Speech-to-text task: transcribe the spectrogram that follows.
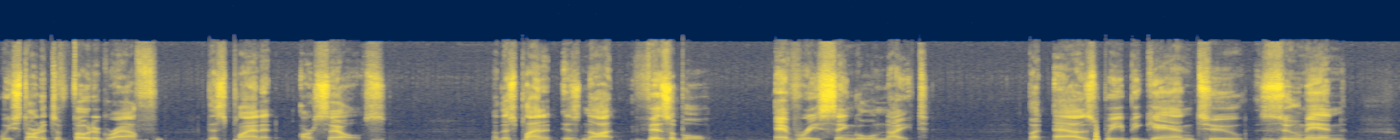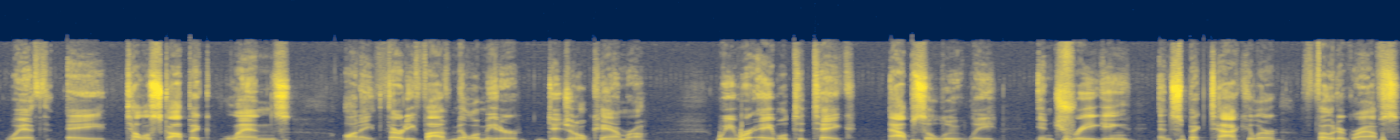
we started to photograph this planet ourselves. Now, this planet is not visible every single night, but as we began to zoom in with a telescopic lens on a 35 millimeter digital camera, we were able to take absolutely intriguing and spectacular photographs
